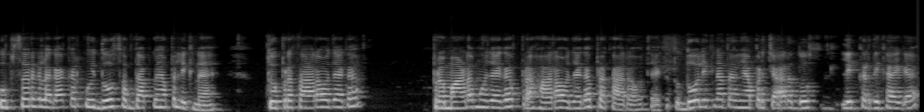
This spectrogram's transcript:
उपसर्ग लगाकर कोई दो शब्द आपको यहाँ पर लिखना है। तो प्रसारा हो जाएगा, प्रमाणम हो जाएगा, प्रहारा हो जाएगा, प्रकारा हो जाएगा। तो दो लिखना था, यहाँ पर चार दो लिखकर दिखाया गया।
